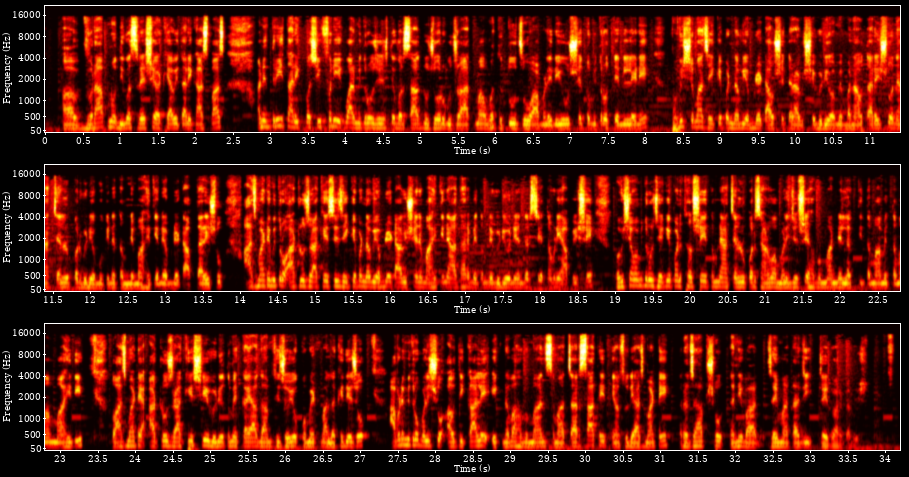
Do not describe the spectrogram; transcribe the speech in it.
વરાપનો દિવસ રહેશે અઠ્યાવીસ તારીખ આસપાસ. અને ત્રીસ તારીખ પછી ફરી એકવાર મિત્રો જે છે તે વરસાદનું જોર ગુજરાતમાં વધતું જોવા મળી રહ્યું છે. તો મિત્રો તેને લઈને ભવિષ્યમાં જે કંઈ પણ નવી અપડેટ આવશે તેના વિશે વીડિયો અમે બનાવતા રહીશું અને આ ચેનલ પર વીડિયો મૂકીને તમને માહિતી અને અપડેટ આપતા રહીશું. આજ માટે મિત્રો આટલું જ રાખીએ છીએ. જે કંઈ પણ નવી અપડેટ આવી છે અને માહિતીના આધારે મેં તમને વિડીયોની અંદર ચેતવણી આપી છે. ભવિષ્યમાં મિત્રો જે કંઈ પણ થશે તમને આ ચેનલ પર જાણવા મળી જશે. હવામાનને લગતી તમામે તમામ માહિતી. તો આજ માટે આટલું જ રાખીએ છીએ. વીડિયો તમે કયા ગામથી જોયો કોમેન્ટમાં લખી દેજો. આપણે મિત્રો મળીશું આવતીકાલે એક નવા હવામાન સમાચાર સાથે. ત્યાં સુધી આજ માટે રજા આપશો. ધન્યવાદ. જય માતાજી. જય દ્વારકાધીશ.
